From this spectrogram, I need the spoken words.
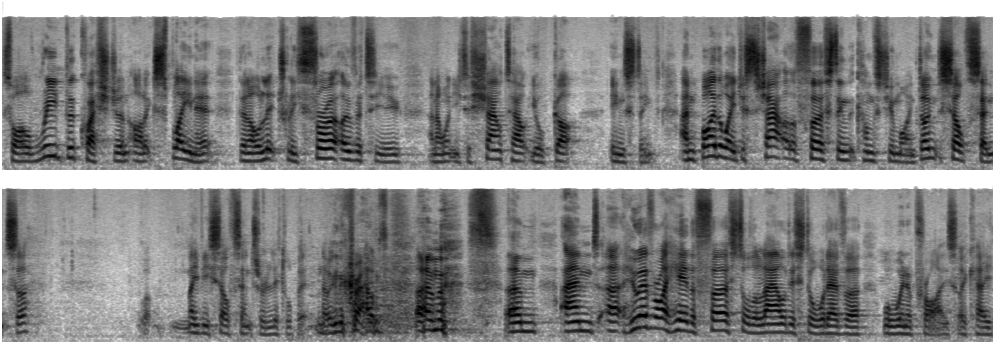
So I'll read the question, I'll explain it, then I'll literally throw it over to you, and I want you to shout out your gut instinct. And by the way, just shout out the first thing that comes to your mind. Don't self censor. Well, maybe self censor a little bit, knowing the crowd. Um, um, and uh, whoever I hear the first or the loudest or whatever will win a prize, okay?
